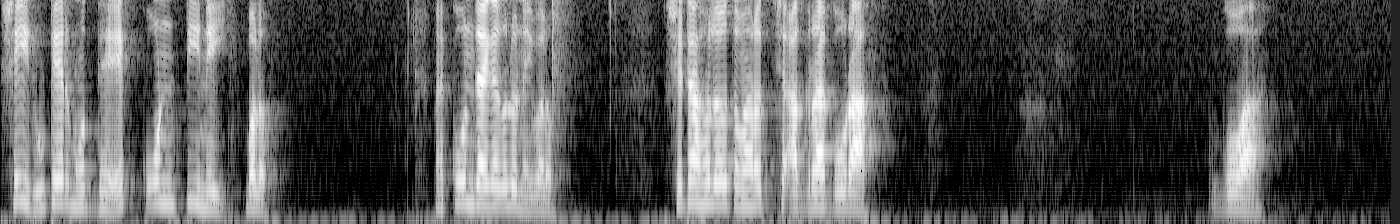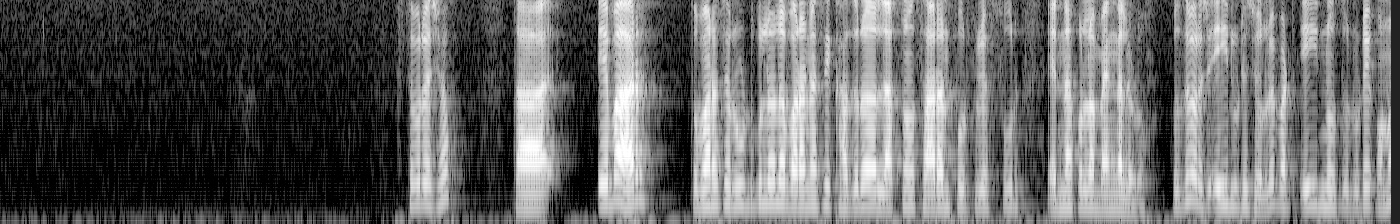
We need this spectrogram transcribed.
সেই রুটের মধ্যে কোনটি নেই? বলো। মানে কোন জায়গাগুলো নেই, বলো। সেটা হলো তোমার হচ্ছে আগ্রা গোরা গোয়া। বুঝতে পেরেছ? তা এবার তোমার হচ্ছে রুটগুলো হলো বারাণসী খাজুরা লখনৌ সাহারানপুর ফিরোজপুর এর্নাকুলাম বেঙ্গালুরু বুঝতে পেরেছ? এই রুটে চলবে বাট এই নতুন রুটে কোনো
